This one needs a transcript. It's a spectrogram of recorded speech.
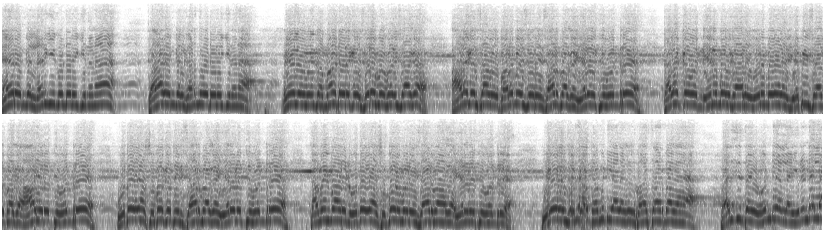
நேரங்கள் நெருங்கி கொண்டிருக்கின்றன. காலங்கள் கடந்து கொண்டிருக்கின்றன. மேலும் இந்த மாட்டிற்கு சிறப்பு பரிசாக அழகர்சாமி பரமேஸ்வரி சார்பாக இருநூத்தி ஒன்று தலக்கவன் இருமல் காலை உரிமையாளர் எபி சார்பாக ஆயிரத்தி ஒன்று உதயா சுபகத்தின் சார்பாக இருநூத்தி ஒன்று தமிழ்மாறன் உதயா சுப்பிரமணி சார்பாக இருநூத்தி ஒன்று. கமிட்டியாளர்கள் சார்பாக பரிசுத்தை ஒன்று அல்ல இரண்டு அல்ல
